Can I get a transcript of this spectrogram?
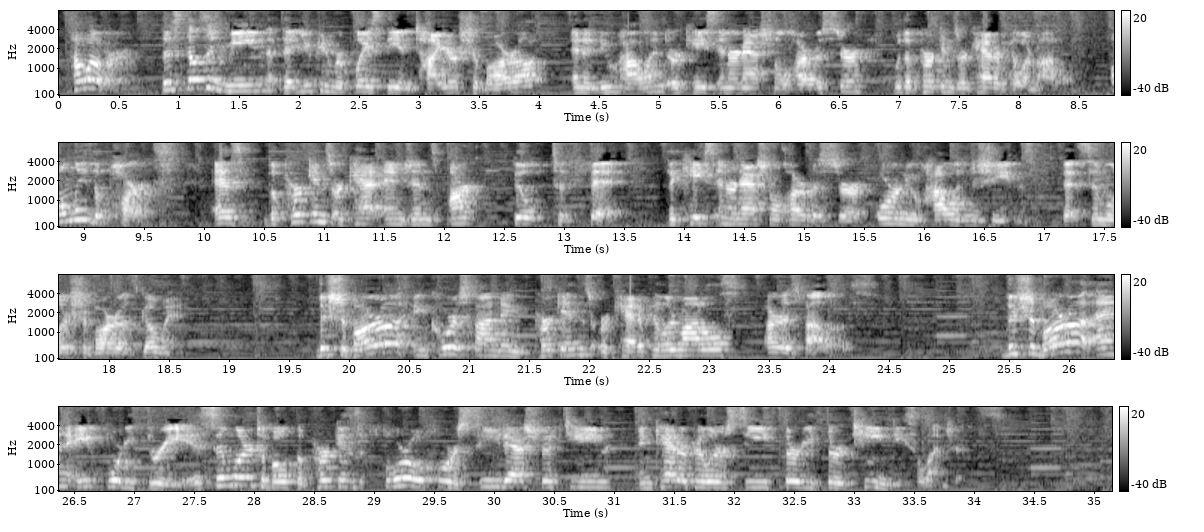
However, this doesn't mean that you can replace the entire Shibaura and a New Holland or Case International Harvester with a Perkins or Caterpillar model. Only the parts, as the Perkins or Cat engines aren't built to fit the Case International Harvester or New Holland machines that similar Shibauras go in. The Shibaura and corresponding Perkins or Caterpillar models are as follows. The Shibaura N843 is similar to both the Perkins 404C-15 and Caterpillar C3013 diesel engines.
